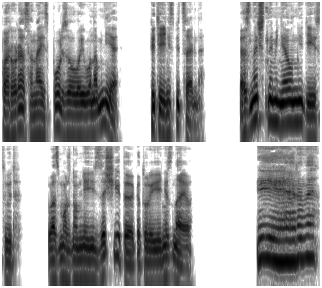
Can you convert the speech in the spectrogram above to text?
Пару раз она использовала его на мне, хотя и не специально. А значит, на меня он не действует. Возможно, у меня есть защита, которую я не знаю. «Верно».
